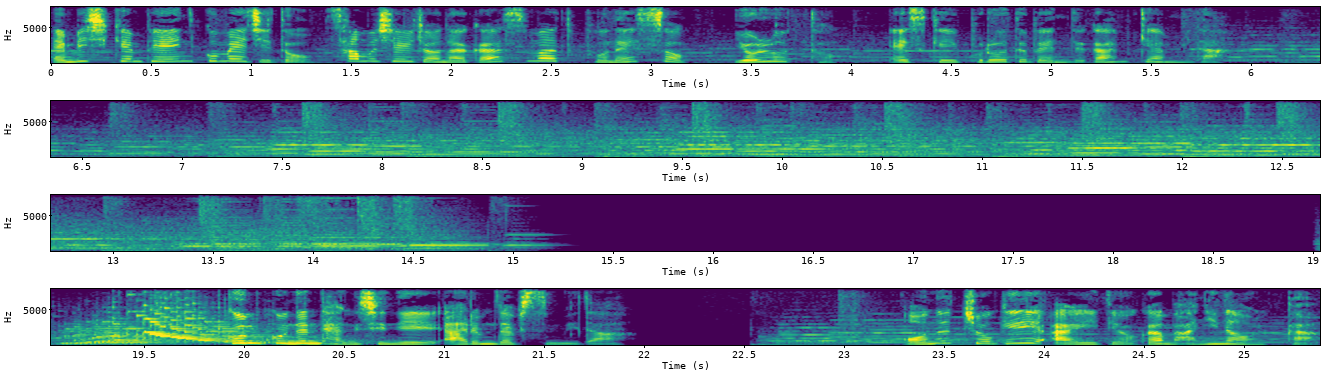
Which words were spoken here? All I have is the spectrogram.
MBC 캠페인 꿈의 지도, 사무실 전화가 스마트폰에 쏙, 열로톡, SK 브로드밴드가 함께합니다. 꿈꾸는 당신이 아름답습니다. 어느 쪽이 아이디어가 많이 나올까?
